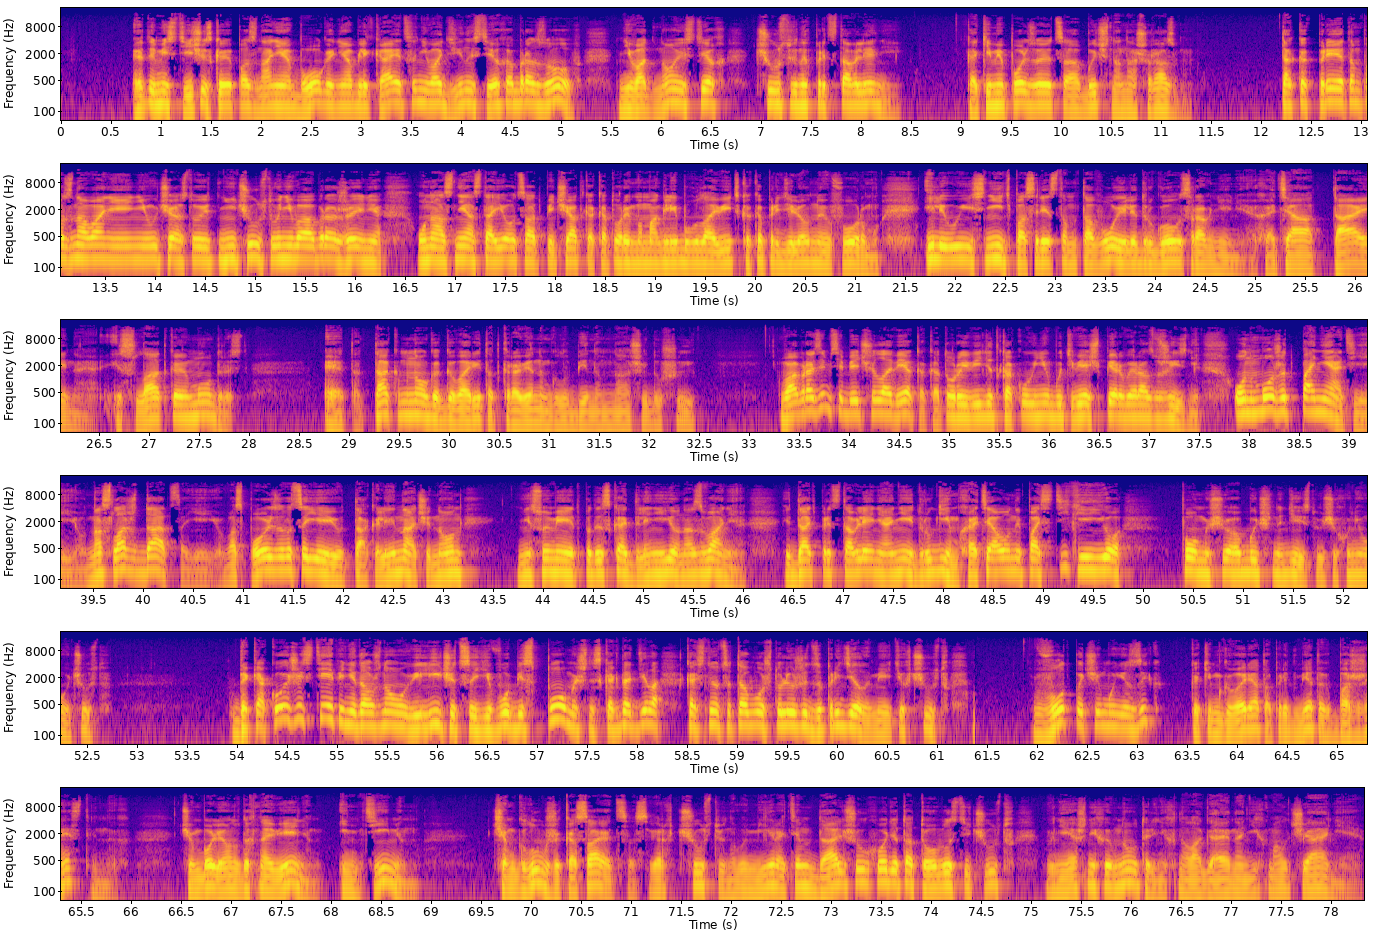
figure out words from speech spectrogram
Это мистическое познание Бога не облекается ни в один из тех образов, ни в одно из тех чувственных представлений, какими пользуется обычно наш разум. Так как при этом познавании не участвует ни чувство, ни воображение, у нас не остается отпечатка, который мы могли бы уловить как определенную форму или уяснить посредством того или другого сравнения, хотя тайная и сладкая мудрость это так много говорит откровенным глубинам нашей души. Вообразим себе человека, который видит какую-нибудь вещь первый раз в жизни. Он может понять ее, наслаждаться ею, воспользоваться ею так или иначе, но он не сумеет подыскать для нее название и дать представление о ней другим, хотя он и постиг ее помощью обычно действующих у него чувств. До какой же степени должно увеличиться его беспомощность, когда дело коснется того, что лежит за пределами этих чувств? Вот почему язык, каким говорят о предметах божественных, чем более он вдохновенен, интимен, чем глубже касается сверхчувственного мира, тем дальше уходит от области чувств внешних и внутренних, налагая на них молчание.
